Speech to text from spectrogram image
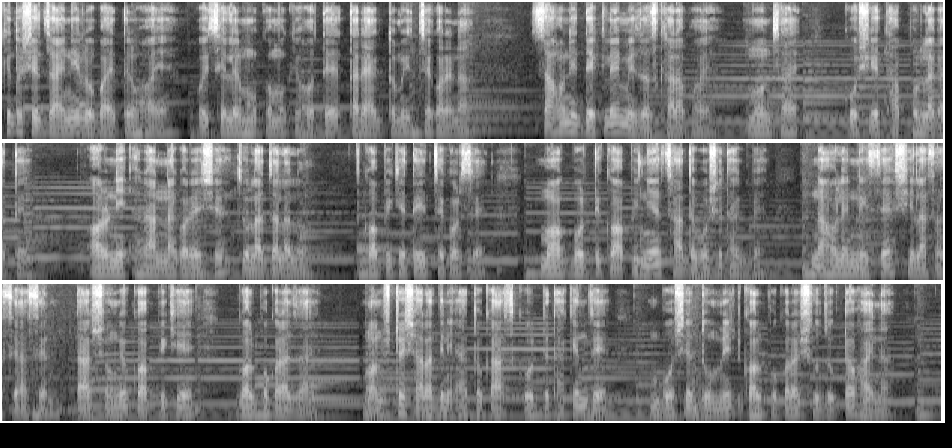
কিন্তু সে যায়নি রোবায়েতের ভয়ে। ওই ছেলের মুখোমুখি হতে তার একদম ইচ্ছে করে না। চাহনি দেখলেই মেজাজ খারাপ হয়, মন চায় কষিয়ে থাপ্পড় লাগাতে। অরণি রান্নাঘরে এসে চুলা জ্বালালো, কফি খেতে ইচ্ছে করছে। মগ ভর্তি কফি নিয়ে ছাদে বসে থাকবে। না হলে নিচে শিলাশাসে আসেন তার সঙ্গে কফি খেয়ে গল্প করা যায়। মানুষটা সারাদিন এত কাজ করতে থাকেন যে বসে দু মিনিট গল্প করার সুযোগটাও হয় না।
